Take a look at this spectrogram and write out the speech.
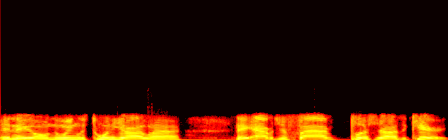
and they on New England's 20 yard line. They averaging five plus yards a carry,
